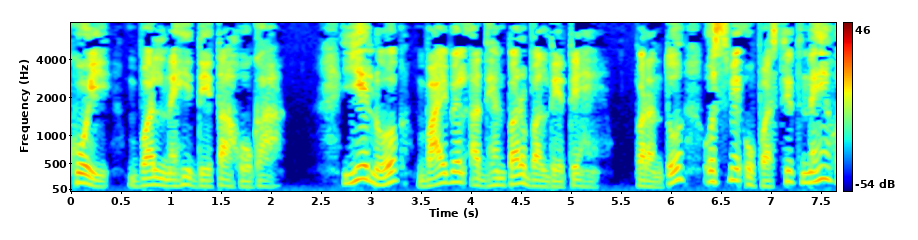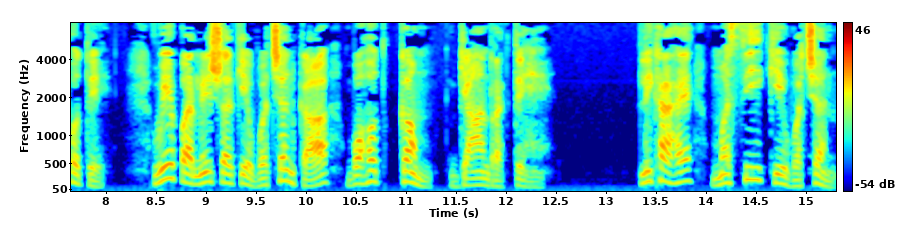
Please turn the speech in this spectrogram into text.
कोई बल नहीं देता होगा। ये लोग बाइबल अध्ययन पर बल देते हैं, परंतु उसमें उपस्थित नहीं होते। वे परमेश्वर के वचन का बहुत कम ज्ञान रखते हैं। लिखा है, मसीह के वचन।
